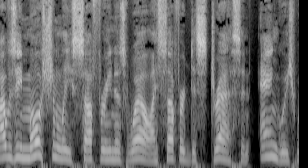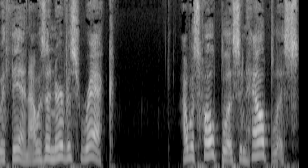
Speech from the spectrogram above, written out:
I was emotionally suffering as well. I suffered distress and anguish within. I was a nervous wreck. I was hopeless and helpless.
